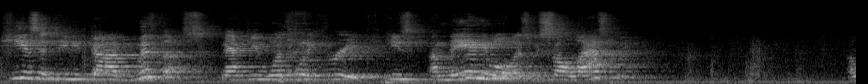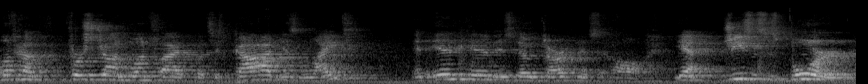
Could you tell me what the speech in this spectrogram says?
He is indeed God with us. Matthew 123. He's Emmanuel, as we saw last week. I love how 1 John 1 5 puts it God is light, and in him is no darkness at all. Yeah, Jesus is born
